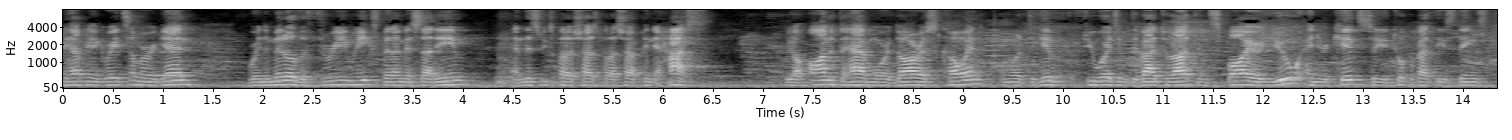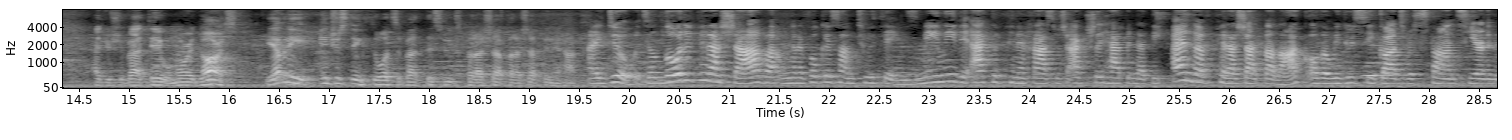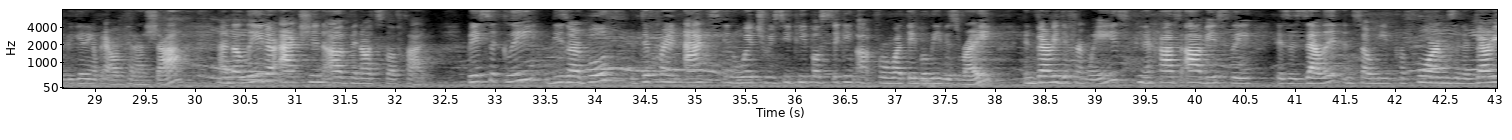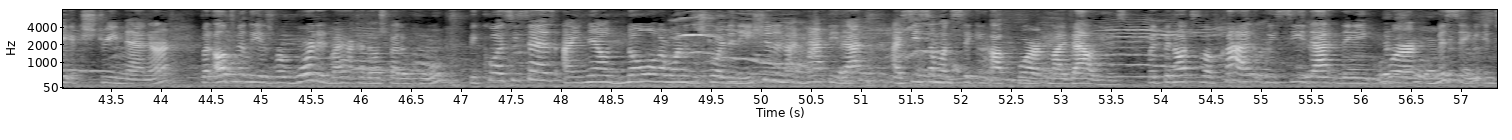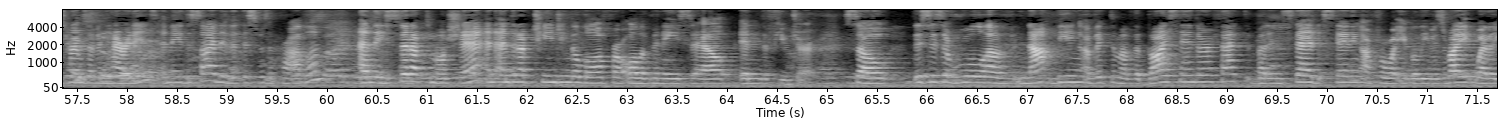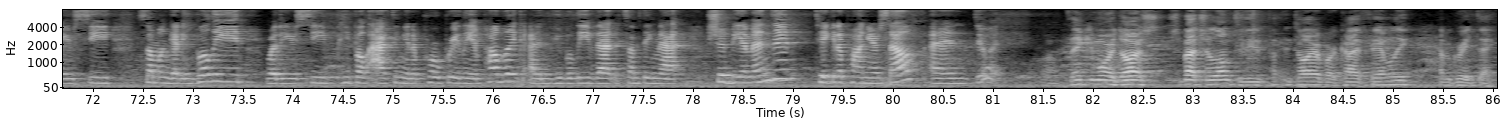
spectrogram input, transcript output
Hope you're having a great summer again. We're in the middle of the three weeks Ben Mesarim, and this week's parasha is Parasha Pinehas. We are honored to have Doris Cohen in order to give a few words of Dvar Torah to inspire you and your kids so you talk about these things at your Shabbat table. Doris, do you have any interesting thoughts about this week's parasha, Parasha Pinehas? I do. It's a loaded parasha, but I'm going to focus on two things. Mainly the act of Pinehas, which actually happened at the end of Parashat Balak, although we do see God's response here in the beginning of our parasha, and the later action of Benot Tzlofchad. Basically, these are both different acts in which we see people sticking up for what they believe is right in very different ways. Pinchas obviously is a zealot, and so he performs in a very extreme manner, but ultimately is rewarded by Hakadosh Baruch Hu because he says, "I now no longer want to destroy the nation, and I'm happy that I see someone sticking up for my values." With Benot Tzlofchad, we see that they were missing in terms of inheritance, and they decided that this was a problem, and they stood up to Moshe and ended up changing the law for all of Bnei Israel in the future. So this is a rule of not being a victim of the bystander effect, but instead standing up for what you believe is right, whether you see someone getting bullied, whether you see people acting inappropriately in public, and you believe that it's something that should be amended, take it upon yourself and do it. Thank you, Morah Doris. Shabbat Shalom to the entire Barkai family. Have a great day.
